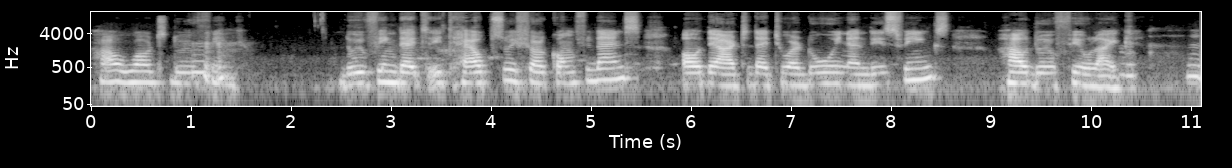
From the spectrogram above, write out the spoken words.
How what do you think? do you think that it helps with your confidence all the art that you are doing and these things how do you feel like mm-hmm.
